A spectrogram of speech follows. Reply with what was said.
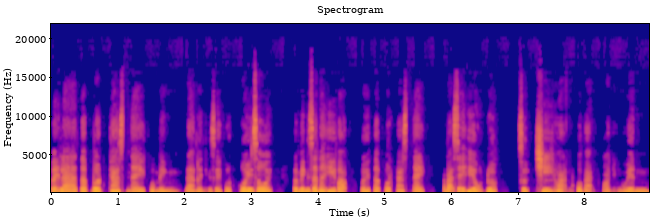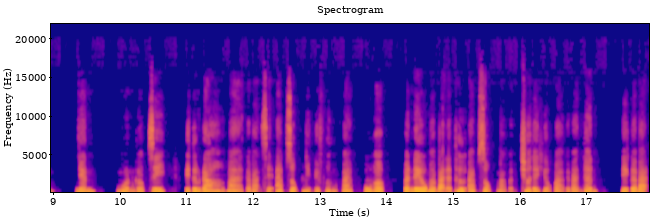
Vậy là tập podcast này của mình đang ở những giây phút cuối rồi và mình rất là hy vọng với tập podcast này các bạn sẽ hiểu được sự trì hoãn của bạn có những nguyên nhân, nguồn gốc gì vì từ đó mà các bạn sẽ áp dụng những cái phương pháp phù hợp và nếu mà bạn đã thử áp dụng mà vẫn chưa thấy hiệu quả với bản thân thì các bạn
